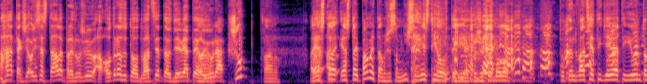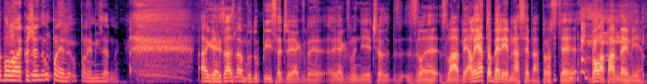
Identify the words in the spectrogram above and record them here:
Aha, takže oni sa stále predlžujú a odrazu toho 29. júna šup! Áno. A ja, si to, aj- ja si to aj pamätám, že som nič som nestihol vtedy, akože to bolo, to ten 29. jún to bolo akože úplne, úplne mizerné. Ak aj záznam budú písať, že jak sme, jak sme niečo zle zvládli. Ale ja to beriem na seba. Proste bola pandémia.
